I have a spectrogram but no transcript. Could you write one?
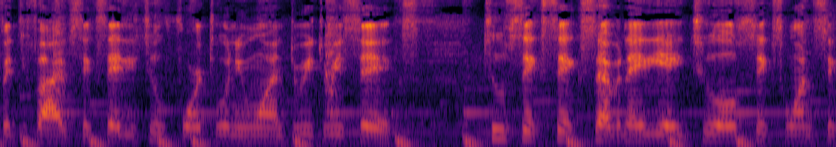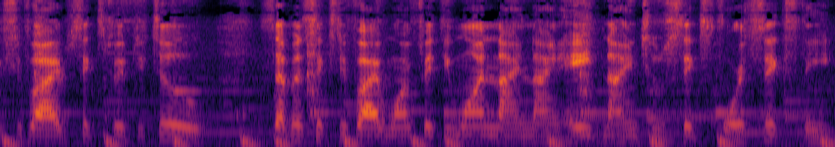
055 682 421 336 266 788 206 165 652 765 151 998 926 460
